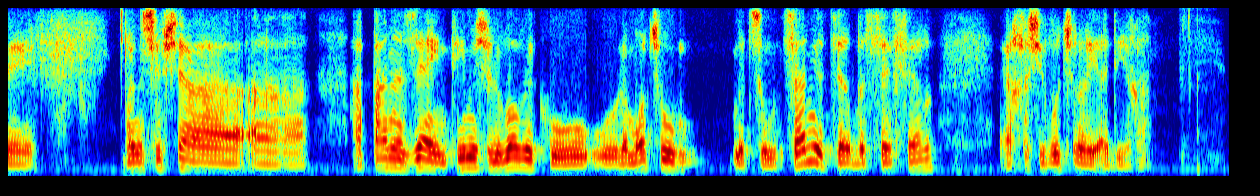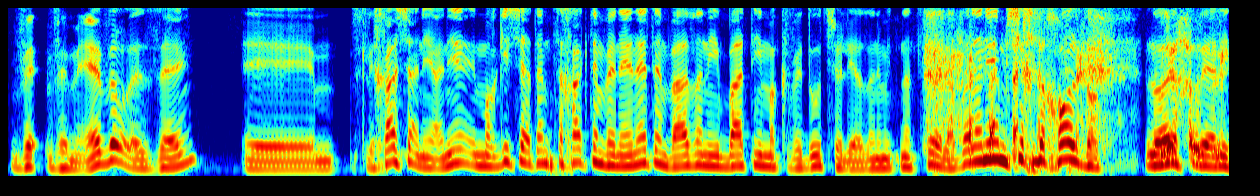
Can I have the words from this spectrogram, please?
אה, ואני חושב שהפן שה, הזה, האינטימי של בובק, הוא, הוא למרות שהוא מצומצם יותר בספר, החשיבות שלו היא אדירה. ו- ומעבר לזה, סליחה שאני, אני מרגיש שאתם צחקתם ונהניתם, ואז אני באתי עם הכבדות שלי, אז אני מתנצל, אבל אני אמשיך בכל זאת, לא יפריע לי.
